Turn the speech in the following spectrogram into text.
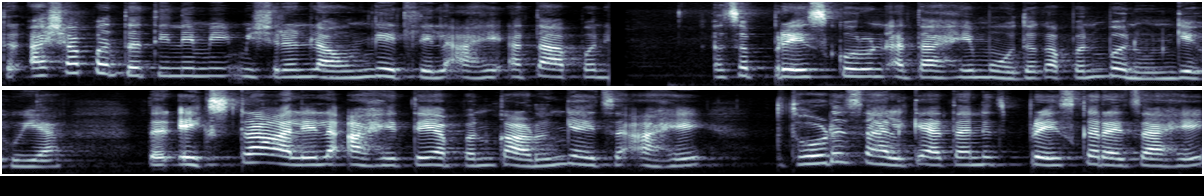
तर अशा पद्धतीने मी मिश्रण लावून घेतलेलं आहे. आता आपण असं प्रेस करून आता हे मोदक आपण बनवून घेऊया. तर एक्स्ट्रा आलेलं आहे ते आपण काढून घ्यायचं आहे. थोडंसं हलक्या हातानेच प्रेस करायचं आहे.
